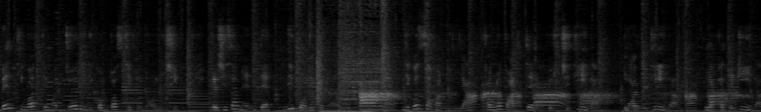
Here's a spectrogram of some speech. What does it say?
20 volte maggiori di composti fenolici, precisamente di polifenoli. Di questa famiglia fanno parte la quercetina, la rutina, la catechina,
